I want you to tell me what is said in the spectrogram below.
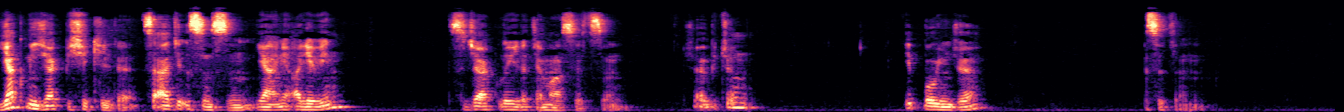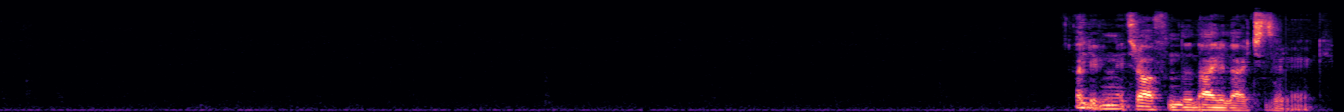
yakmayacak bir şekilde sadece ısınsın. Yani alevin sıcaklığıyla temas etsin. Şöyle bütün ip boyunca ısıtın. Alevin etrafında daireler çizerek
